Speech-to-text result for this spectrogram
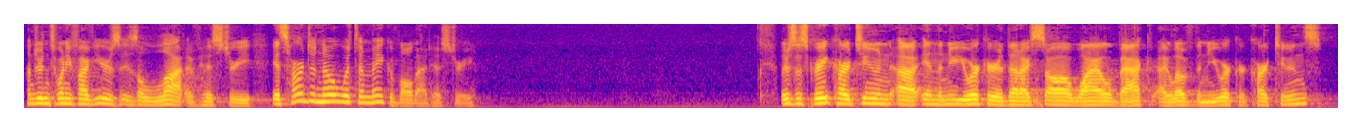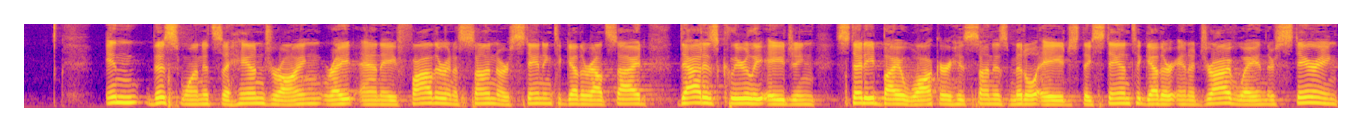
125 years is a lot of history. It's hard to know what to make of all that history. There's this great cartoon uh, in the New Yorker that I saw a while back. I love the New Yorker cartoons. In this one, it's a hand drawing, right? And a father and a son are standing together outside. Dad is clearly aging, steadied by a walker. His son is middle aged. They stand together in a driveway and they're staring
